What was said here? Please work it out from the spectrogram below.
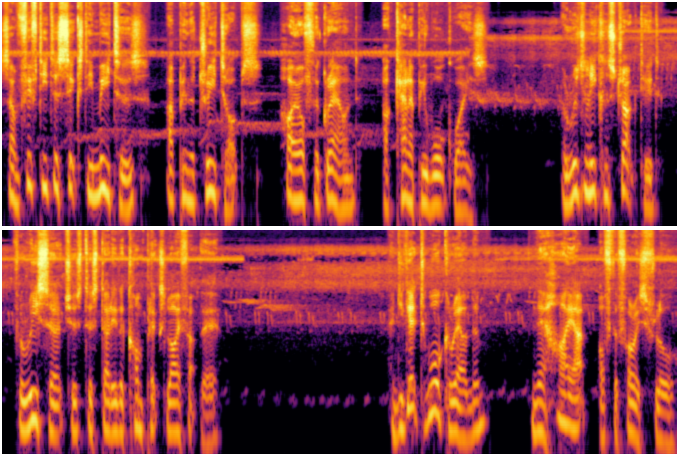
Some 50 to 60 metres up in the treetops, high off the ground, are canopy walkways, originally constructed for researchers to study the complex life up there. And you get to walk around them, and they're high up off the forest floor.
